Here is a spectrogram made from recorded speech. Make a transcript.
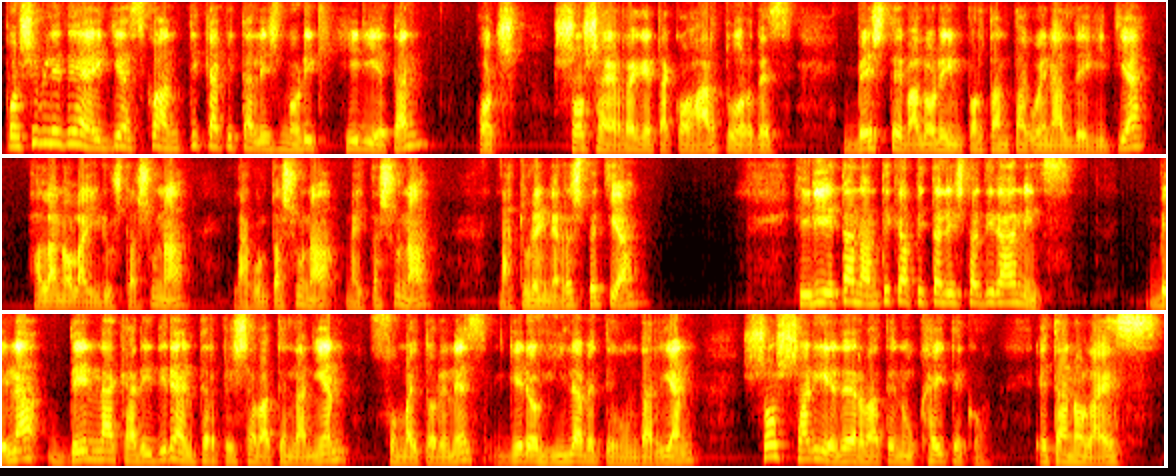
Posibilidea egiazko antikapitalismorik hirietan, hots, sosa erregetako hartu ordez beste balore importantagoen alde egitea, hala nola irustasuna, laguntasuna, maitasuna, naturain errespetia, hirietan antikapitalista dira anitz, Bena denak ari dira enterprisa baten lanian, zonbaitorenez, gero hilabete hundarrian, sos sari eder baten ukaiteko, eta nola ez.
